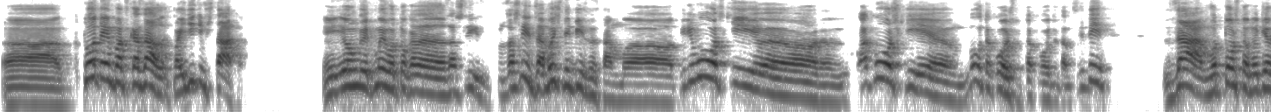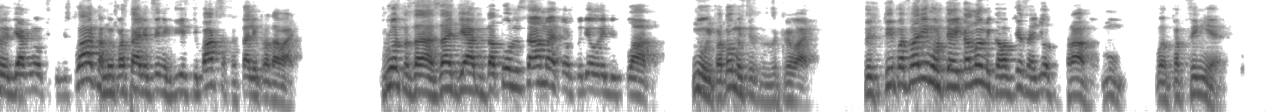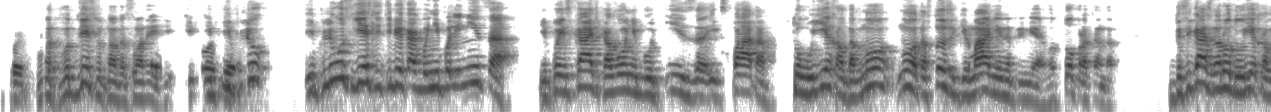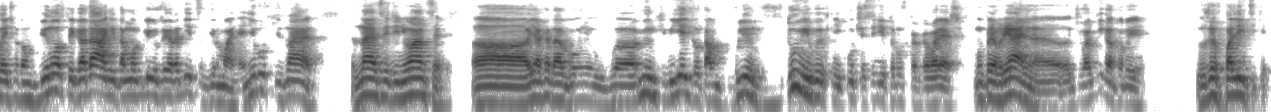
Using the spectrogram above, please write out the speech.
А, кто-то им подсказал, пойдите в Штаты. И он говорит, мы вот только зашли, зашли за обычный бизнес, там а, перевозки, а, окошки, ну такое, что такое, там цветы. За вот то, что мы делали диагностику бесплатно, мы поставили ценник 200 баксов и стали продавать. Просто за, за, диаг, за то же самое, то, что делали бесплатно. Ну и потом, естественно, закрывать. То есть ты посмотри, может, у тебя экономика вообще зайдет сразу, ну, по, по цене. Вот, вот здесь вот надо смотреть. И, и, и, плюс, и плюс, если тебе как бы не полениться и поискать кого-нибудь из экспатов, кто уехал давно, ну, это с той же Германии, например, вот сто процентов. Дофига же народу уехало еще там в 90-е годы, они там могли уже родиться в Германии. Они русские знают, знают все эти нюансы. А, я когда в Мюнхен ездил, там, блин, в Думе в их куча сидит русскоговорящих. Ну, прям реально, э, чуваки, которые уже в политике.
